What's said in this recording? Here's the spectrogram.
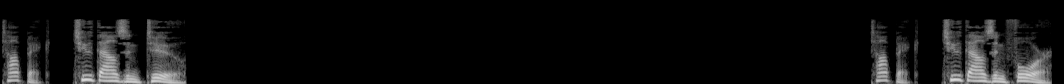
Topic. 2002 Topic. 2004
